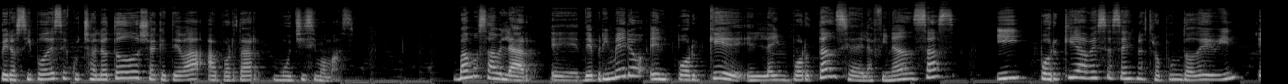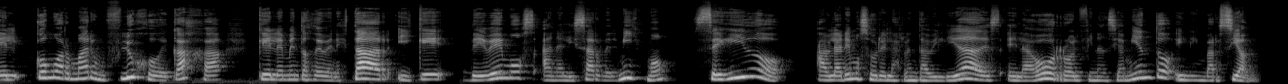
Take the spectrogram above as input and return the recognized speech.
pero si podés escucharlo todo ya que te va a aportar muchísimo más. Vamos a hablar eh, de primero el por qué, la importancia de las finanzas y por qué a veces es nuestro punto débil, el cómo armar un flujo de caja, qué elementos deben estar y qué debemos analizar del mismo. Seguido hablaremos sobre las rentabilidades, el ahorro, el financiamiento y la inversión.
